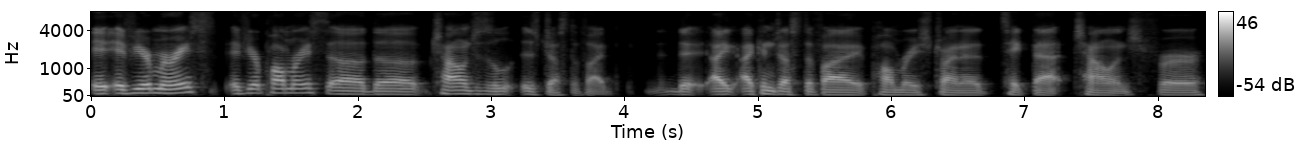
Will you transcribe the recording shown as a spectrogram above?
if you're Maurice, if you're Paul Maurice, uh, the challenge is is justified. I I can justify Paul Maurice trying to take that challenge for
